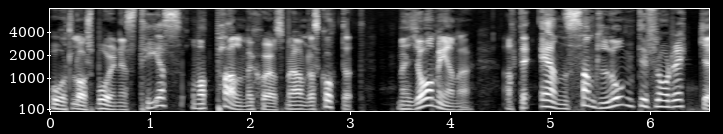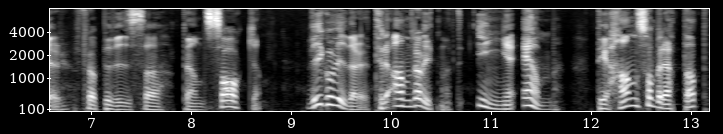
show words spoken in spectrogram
åt Lars Borgnäs tes om att Palme sköts med andra skottet. Men jag menar att det ensamt långt ifrån räcker för att bevisa den saken. Vi går vidare till det andra vittnet, Inge M. Det är han som berättat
